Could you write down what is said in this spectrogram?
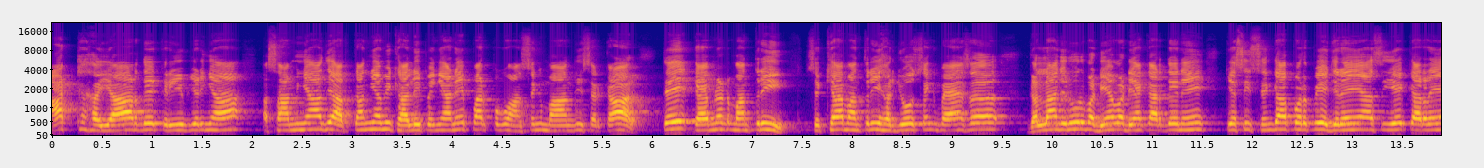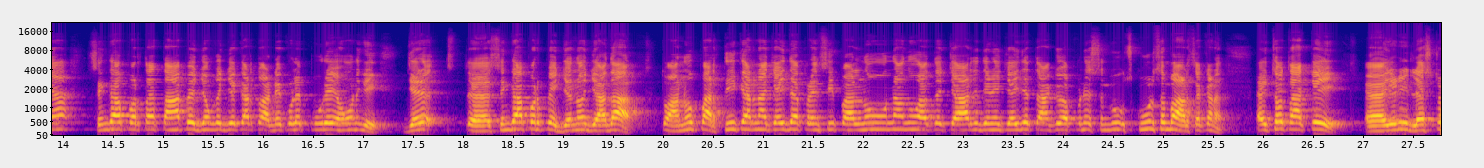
8000 ਦੇ ਕਰੀਬ ਜਿਹੜੀਆਂ ਅਸਾਮੀਆਂ ਅਧਿਆਪਕਾਂ ਦੀਆਂ ਵੀ ਖਾਲੀ ਪਈਆਂ ਨੇ, ਪਰ ਭਗਵੰਤ ਸਿੰਘ ਮਾਨ ਦੀ ਸਰਕਾਰ ਤੇ ਕੈਬਨਿਟ ਮੰਤਰੀ, ਸਿੱਖਿਆ ਮੰਤਰੀ ਹਰਜੋਤ ਸਿੰਘ ਬੈਂਸ ਗੱਲਾਂ ਜ਼ਰੂਰ ਵੱਡੀਆਂ ਵੱਡੀਆਂ ਕਰਦੇ ਨੇ ਕਿ ਅਸੀਂ ਸਿੰਗਾਪੁਰ ਭੇਜ ਰਹੇ ਹਾਂ, ਅਸੀਂ ਇਹ ਕਰ ਰਹੇ ਹਾਂ। ਸਿੰਗਾਪੁਰ ਤਾਂ ਤਾਂ ਭੇਜੋਗੇ ਜੇਕਰ ਤੁਹਾਡੇ ਕੋਲੇ ਪੂਰੇ ਹੋਣਗੇ। ਜੇ ਸਿੰਗਾਪੁਰ ਭੇਜਣ ਨੂੰ ਜ਼ਿਆਦਾ ਤੁਹਾਨੂੰ ਭਰਤੀ ਕਰਨਾ ਚਾਹੀਦਾ ਪ੍ਰਿੰਸੀਪਲ ਨੂੰ, ਉਹਨਾਂ ਨੂੰ ਆਪਦੇ ਚਾਰਜ ਦੇਣੇ ਚਾਹੀਦੇ ਤਾਂ ਕਿ ਉਹ ਆਪਣੇ ਸੰਗੂ- ਸਕੂਲ ਸੰਭਾਲ ਸਕਣ। ਇੱਥੋਂ ਤੱਕ ਕਿ ਜਿਹੜੀ ਲਿਸਟ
